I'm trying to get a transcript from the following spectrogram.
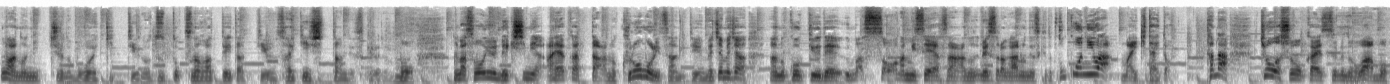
まあ、あの日中の貿易っていうのをずっと繋がっていたっていうのを最近知ったんですけれども、まあそういう歴史にあやかったあの黒森さんっていうめちゃめちゃあの高級でうまそうな店屋さん、あのレストランがあるんですけど、ここにはまあ行きたいと。ただ、今日紹介するのはもう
